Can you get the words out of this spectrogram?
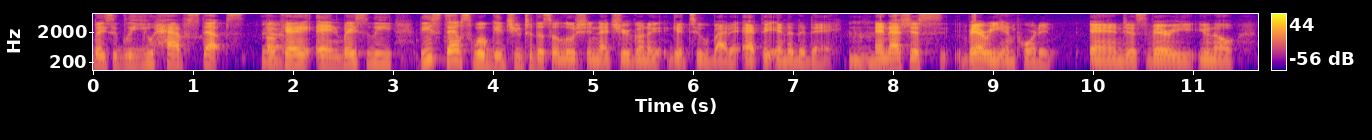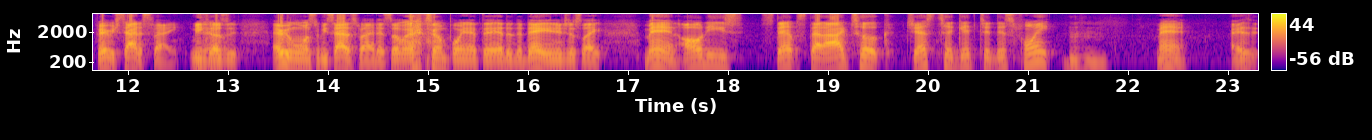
basically you have steps. Yeah. Okay, and basically these steps will get you to the solution that you're gonna get to by the at the end of the day, Mm-hmm. and that's just very important and just very you know very satisfying because Yeah. everyone wants to be satisfied at some at some point at the end of the day, and you're just like, man, all these steps that I took just to get to this point, man, I,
